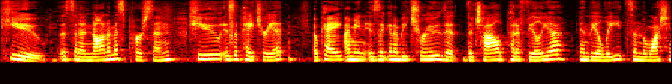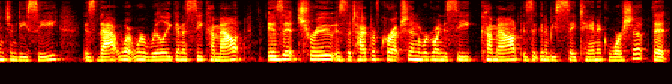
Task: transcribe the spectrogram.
Q. It's an anonymous person. Q is a patriot. Okay. I mean, is it going to be true that the child pedophilia in the elites in the Washington, D.C., is that what we're really going to see come out? Is it true? Is the type of corruption we're going to see come out? Is it going to be satanic worship that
